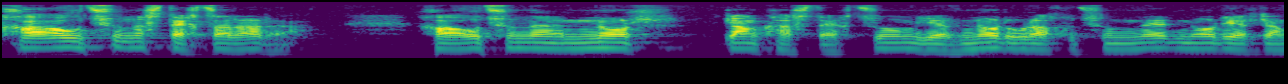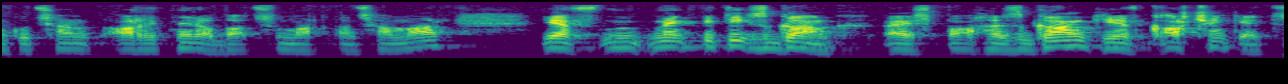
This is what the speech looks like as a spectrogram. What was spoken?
խաղաղությունը ստեղծարար է։ Խաղաղությունը նոր կյանք է ստեղծում եւ նոր ուրախություններ, նոր երջանկության առիթներ է բացում մարդկանց համար եւ մենք պիտի զգանք այս պահը, զգանք եւ կարճենք այդ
